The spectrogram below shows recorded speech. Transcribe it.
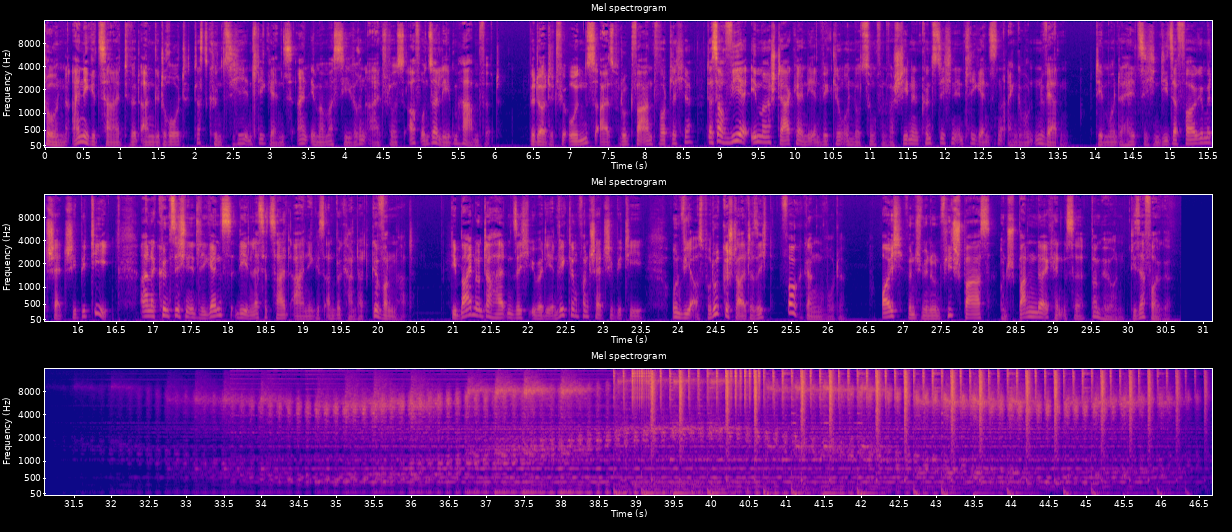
Schon einige Zeit wird angedroht, dass künstliche Intelligenz einen immer massiveren Einfluss auf unser Leben haben wird. Bedeutet für uns als Produktverantwortliche, dass auch wir immer stärker in die Entwicklung und Nutzung von verschiedenen künstlichen Intelligenzen eingebunden werden. Tim unterhält sich in dieser Folge mit ChatGPT, einer künstlichen Intelligenz, die in letzter Zeit einiges an Bekanntheit gewonnen hat. Die beiden unterhalten sich über die Entwicklung von ChatGPT und wie aus Produktgestalter-Sicht vorgegangen wurde. Euch wünschen wir nun viel Spaß und spannende Erkenntnisse beim Hören dieser Folge.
